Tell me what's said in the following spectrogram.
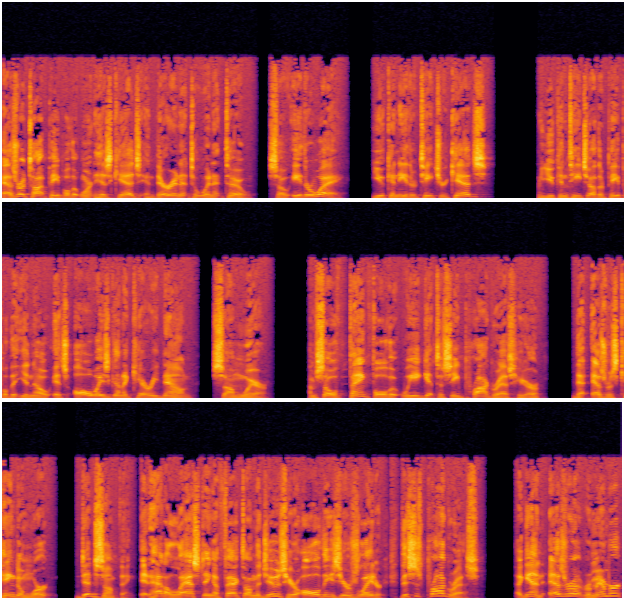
Ezra taught people that weren't his kids, and they're in it to win it too. So either way, you can either teach your kids, you can teach other people that you know. It's always going to carry down somewhere. I'm so thankful that we get to see progress here, that Ezra's kingdom work did something. It had a lasting effect on the Jews here all these years later. This is progress. Again, Ezra, remember,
